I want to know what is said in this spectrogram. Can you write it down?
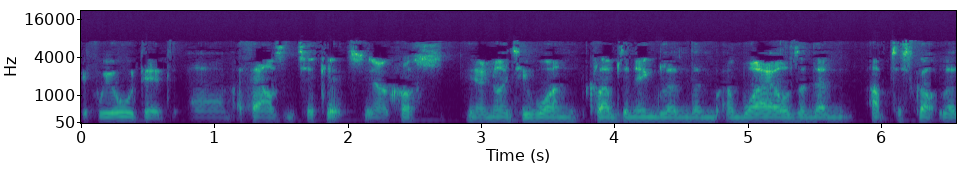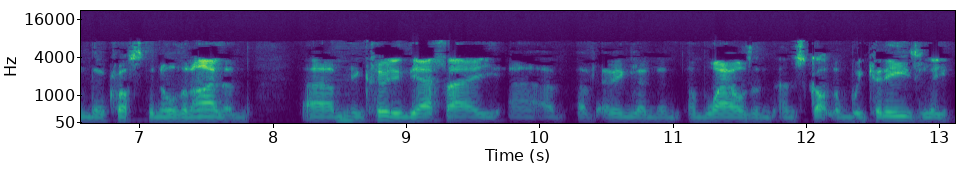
if we all did um, a thousand tickets, you know, across you know 91 clubs in England and, and Wales, and then up to Scotland across the Northern Ireland, um, mm. including the FA uh, of, of, England and, and Wales and, and, Scotland, we could easily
